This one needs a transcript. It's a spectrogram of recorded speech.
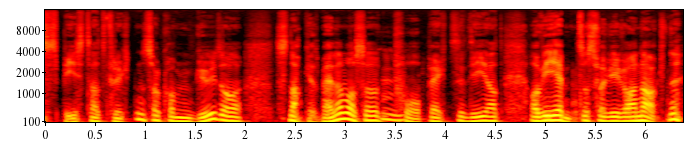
spist av frukten, så kom Gud og snakket med dem, og så påpekte de at Og vi gjemte oss for vi var nakne.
